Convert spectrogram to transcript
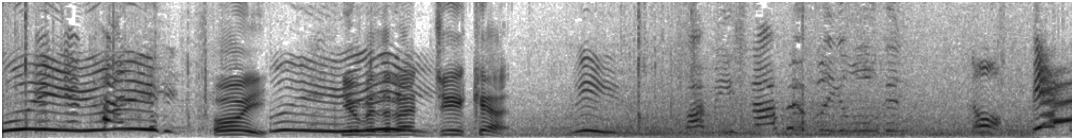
wee, Oi! You with the red jacket! Wee. Want me to snap it for you, Logan? No. Yeah!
